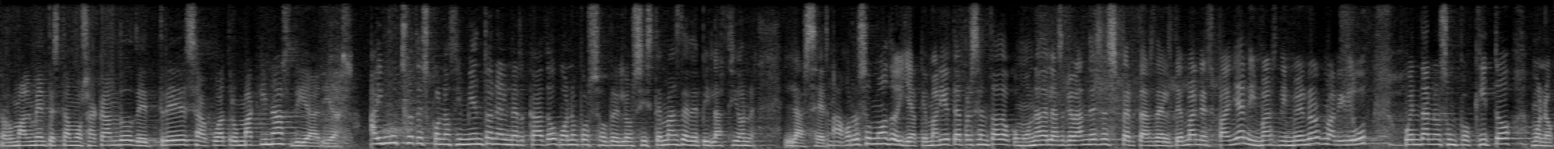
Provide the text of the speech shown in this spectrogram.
Normalmente estamos sacando de tres a cuatro máquinas diarias. Hay mucho desconocimiento en el mercado bueno, pues sobre los sistemas de depilación láser. A grosso modo, ya que Mario te ha presentado como una de las grandes expertas del tema en España, ni más ni menos, Mariluz, cuéntanos un poquito, bueno,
